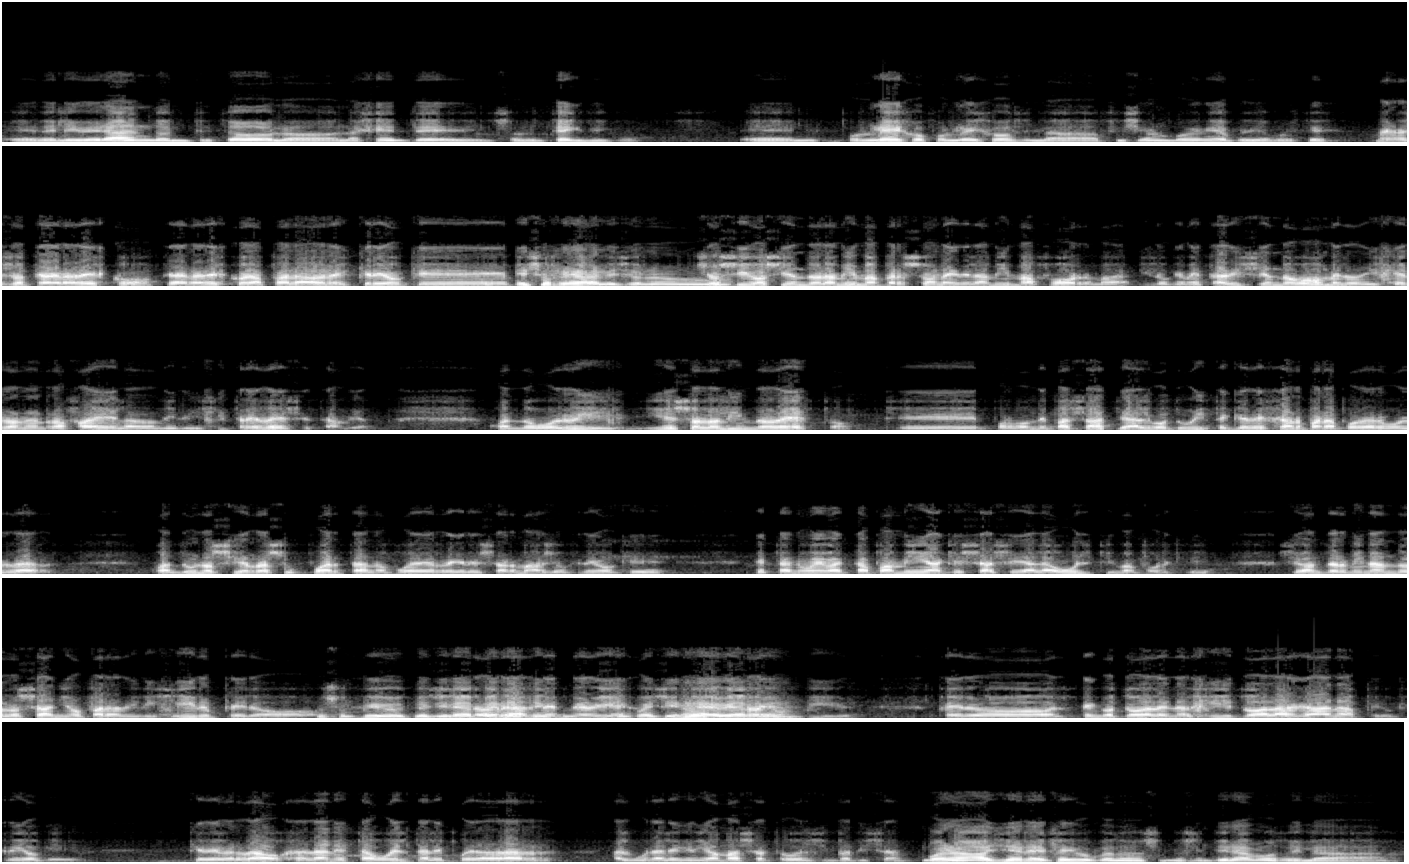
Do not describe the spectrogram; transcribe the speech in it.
eh, deliberando entre toda la gente eh, sobre el técnico. Eh, por lejos, por lejos, la afición bohemia pedía por usted. Bueno, yo te agradezco, te agradezco las palabras y creo que... Eso es real, eso no... Yo sigo siendo la misma persona y de la misma forma, y lo que me está diciendo vos me lo dijeron en Rafaela, donde dirigí tres veces también, cuando volví. Y eso es lo lindo de esto, que por donde pasaste algo tuviste que dejar para poder volver. Cuando uno cierra sus puertas no puede regresar más. Yo creo que esta nueva etapa mía, que ya sea la última, porque se van terminando los años para dirigir, pero... Es un pibe, usted tiene apenas 59 Soy un pibe, pero tengo toda la energía y todas las ganas, pero creo que, que de verdad, ojalá en esta vuelta le pueda dar alguna alegría más a todo el simpatizante. Bueno, ayer en Facebook cuando nos, enteramos de la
